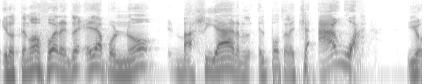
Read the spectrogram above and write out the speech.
y los tengo afuera. Entonces ella, por no vaciar el pote, le echa agua. Y yo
